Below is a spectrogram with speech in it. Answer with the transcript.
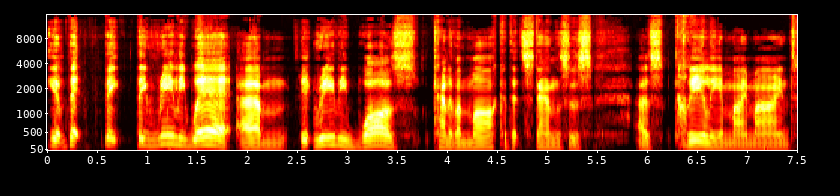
you know they they they really were. Um, it really was kind of a marker that stands as as clearly in my mind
